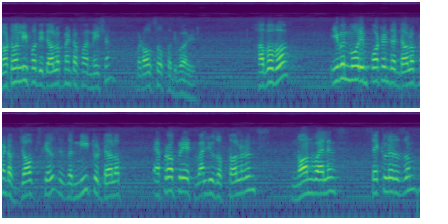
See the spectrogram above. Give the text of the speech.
not only for the development of our nation, but also for the world. However, even more important than development of job skills is the need to develop appropriate values of tolerance, non-violence, secularism,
